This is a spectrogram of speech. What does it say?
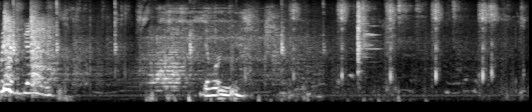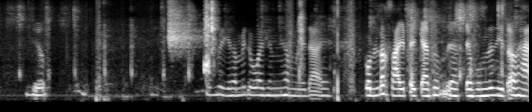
ไม่ทำงานเดี๋ยวผมเดี๋ยวผมไม่รู้จะทำไม่รู้ว่าฉันทำอะไรได้กดรักษาจะเป็นการเพิ่มเลือดแต่ผมจะหนีต้องหา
